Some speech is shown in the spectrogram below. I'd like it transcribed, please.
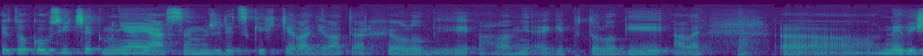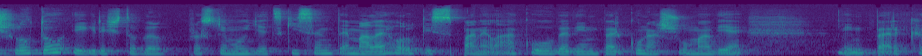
Je to kousíček mě, já jsem vždycky chtěla dělat archeologii a hlavně egyptologii, ale uh, nevyšlo to, i když to byl prostě můj dětský sen té malé holky z paneláku ve Vimperku na Šumavě. Vimperk,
